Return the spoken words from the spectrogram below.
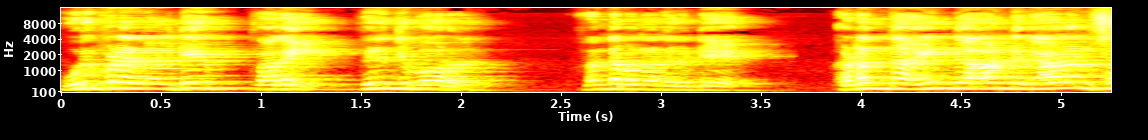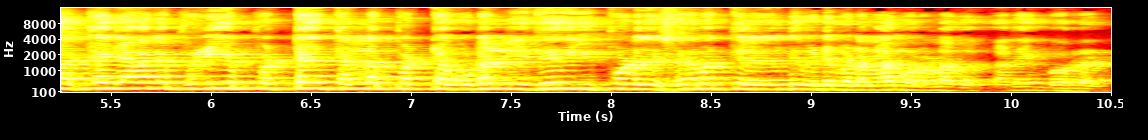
உறுப்பினர்கள்ட்டே பகை பிரிஞ்சு போகிறது சொந்த பந்தத்துக்கிட்டே. கடந்த ஐந்து ஆண்டு காலம் சக்கஜாக பிழியப்பட்ட தள்ளப்பட்ட உடல் இது இப்பொழுது சிரமத்திலிருந்து விடுபடலாம் ஓரளவு. அதையும் போடுறார்.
